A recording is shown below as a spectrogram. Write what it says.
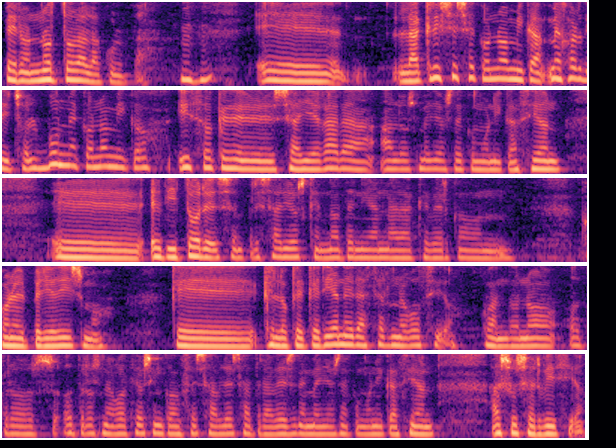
pero no toda la culpa. Eh, la crisis económica, mejor dicho, el boom económico hizo que se allegara a los medios de comunicación eh, editores, empresarios que no tenían nada que ver con el periodismo que, lo que querían era hacer negocio, cuando no otros, otros negocios inconfesables a través de medios de comunicación a su servicio.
